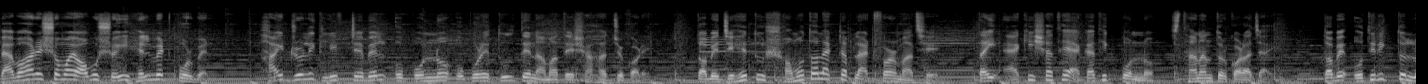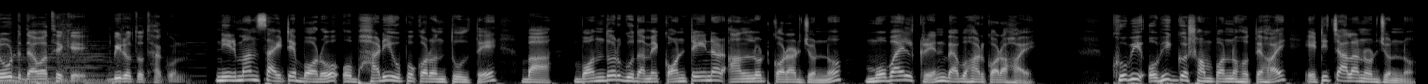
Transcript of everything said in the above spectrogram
ব্যবহারের সময় অবশ্যই হেলমেট পরবেন। হাইড্রোলিক লিফট টেবিল ও পণ্য ওপরে তুলতে নামাতে সাহায্য করে। তবে যেহেতু সমতল একটা প্ল্যাটফর্ম আছে তাই একই সাথে একাধিক পণ্য স্থানান্তর করা যায়। তবে অতিরিক্ত লোড দেওয়া থেকে বিরত থাকুন। নির্মাণ সাইটে বড় ও ভারী উপকরণ তুলতে বা বন্দর গুদামে কন্টেইনার আনলোড করার জন্য মোবাইল ক্রেন ব্যবহার করা হয়। খুবই অভিজ্ঞ সম্পন্ন হতে হয় এটি চালানোর জন্য।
